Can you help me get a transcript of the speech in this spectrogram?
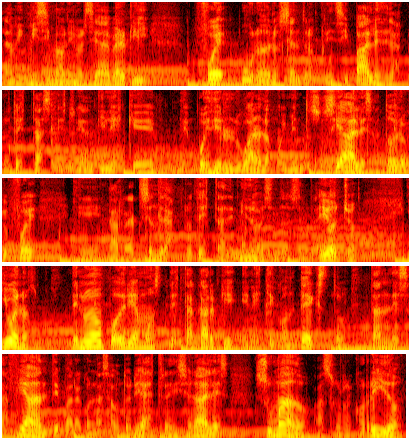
la mismísima Universidad de Berkeley fue uno de los centros principales de las protestas estudiantiles que después dieron lugar a los movimientos sociales, a todo lo que fue eh, la reacción de las protestas de 1968. Y bueno, de nuevo podríamos destacar que en este contexto tan desafiante para con las autoridades tradicionales, sumado a su recorrido,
